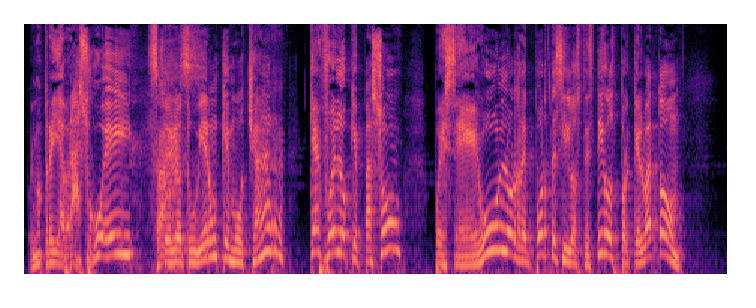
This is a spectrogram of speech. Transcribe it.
Pues no traía brazo, güey. Se lo tuvieron que mochar. ¿Qué fue lo que pasó? Pues según los reportes y los testigos, porque el vato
